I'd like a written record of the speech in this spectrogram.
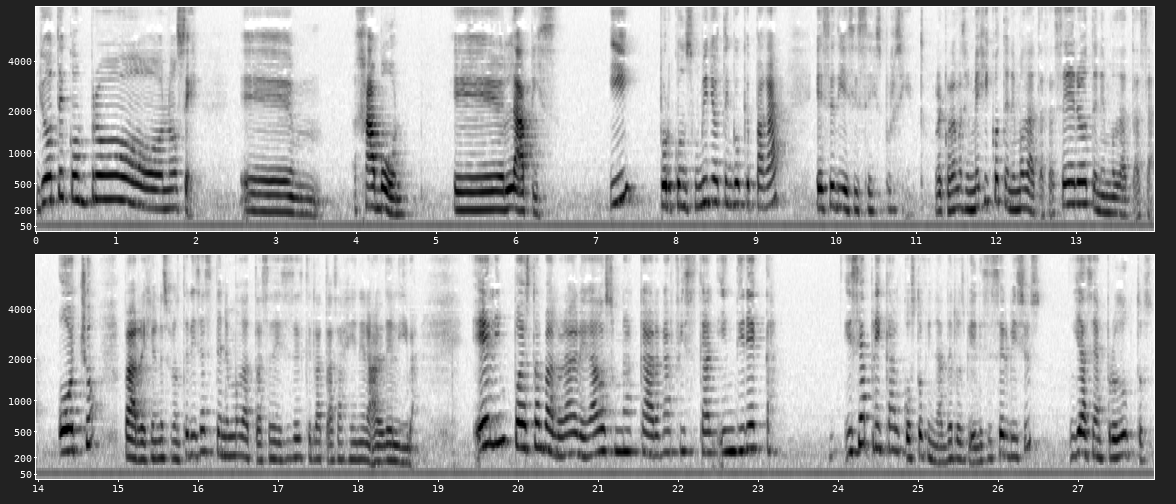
yo te compro, no sé, em, jabón, eh, lápiz, y por consumir yo tengo que pagar ese 16%. Recordemos, en México tenemos la tasa cero, tenemos la tasa 8 para regiones fronterizas y tenemos la tasa 16 que es la tasa general del IVA. El impuesto al valor agregado es una carga fiscal indirecta y se aplica al costo final de los bienes y servicios, ya sean productos.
